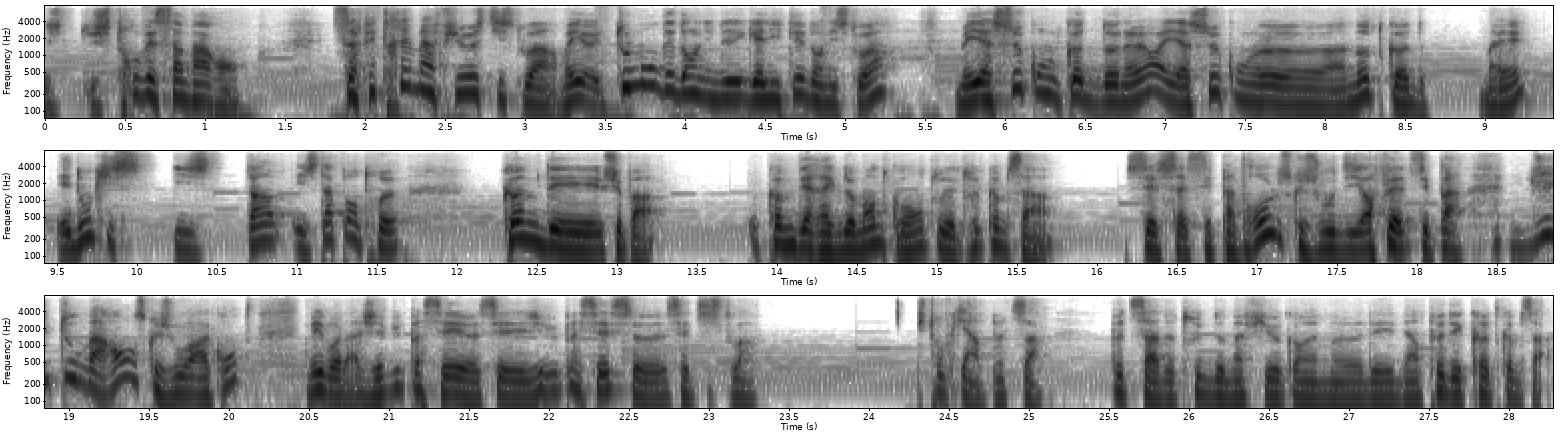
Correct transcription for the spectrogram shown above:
Je, trouvais ça marrant. Ça fait très mafieux cette histoire. tout le monde est dans l'illégalité dans l'histoire, mais il y a ceux qui ont le code d'honneur et il y a ceux qui ont un autre code. et donc ils, ils, se tapent entre eux comme des, je sais pas, comme des règlements de compte ou des trucs comme ça. C'est, c'est pas drôle ce que je vous dis en fait, c'est pas du tout marrant ce que je vous raconte, mais voilà, j'ai vu passer, euh, j'ai vu passer cette histoire. Je trouve qu'il y a un peu de ça peu de ça, de trucs de mafieux quand même, euh, des, un peu des codes comme ça.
